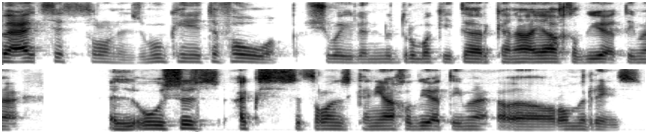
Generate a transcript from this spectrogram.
بعد سيث رولنز ممكن يتفوق شوي لأنه درو ماكنتاير كان ياخذ ويعطي مع الأوسوز عكس سيث رولنز كان ياخذ ويعطي مع آه، رومان رينز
